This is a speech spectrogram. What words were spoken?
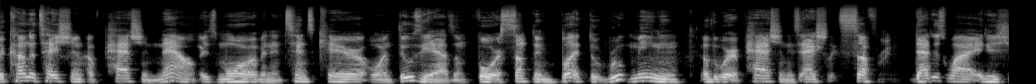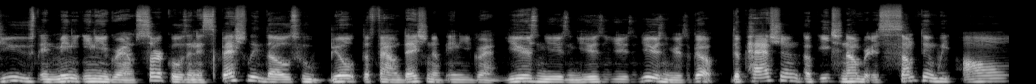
The connotation of passion now is more of an intense care or enthusiasm for something, but the root meaning of the word passion is actually suffering. That is why it is used in many Enneagram circles and especially those who built the foundation of Enneagram years and years and years and years and years and years ago. The passion of each number is something we all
